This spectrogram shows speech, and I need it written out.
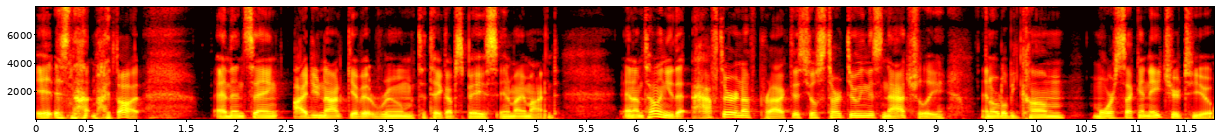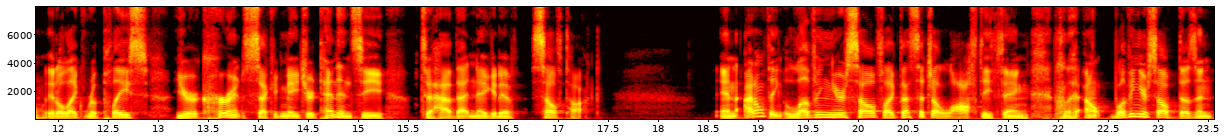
It is not my thought. And then saying, I do not give it room to take up space in my mind. And I'm telling you that after enough practice, you'll start doing this naturally and it'll become more second nature to you. It'll like replace your current second nature tendency to have that negative self talk. And I don't think loving yourself like that's such a lofty thing. I don't loving yourself doesn't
